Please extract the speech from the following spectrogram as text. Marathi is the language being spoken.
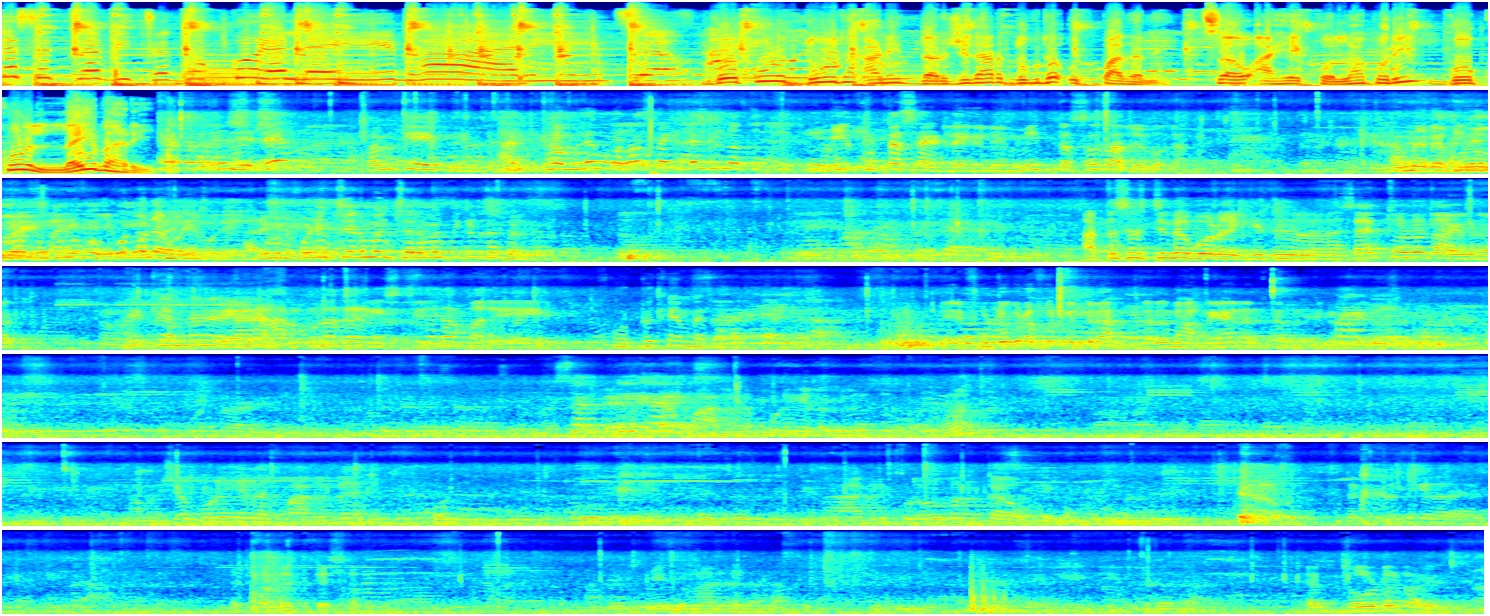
सकस चवीच गोकुळ लई भारी. गोकुळ दूध आणि दर्जेदार दुग्ध उत्पादने. चव आहे कोल्हापुरी गोकुळ लई भारी. मी कुठं साईडला गेलोय? मी तसंच आलोय बघा. आता सचिन बोलाय किती साहेब थोडं डावीकडं फोटोग्राफर मित्र तर मागे या नंतर. तिकडे गेलो. आमच्या पुढे गेलात मागं आम्ही पुढं काय होते ढकलत गेला ढकलत कशाला? मी तुम्हाला थोडं डावीकडं.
